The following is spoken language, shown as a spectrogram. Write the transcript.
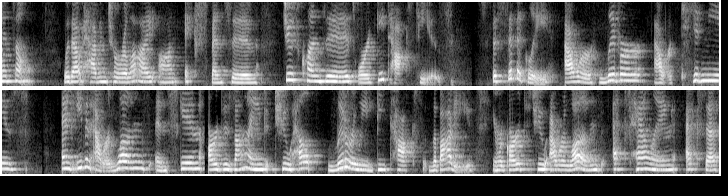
its own without having to rely on expensive juice cleanses or detox teas. Specifically, our liver, our kidneys, And even our lungs and skin are designed to help literally detox the body. In regards to our lungs, exhaling excess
